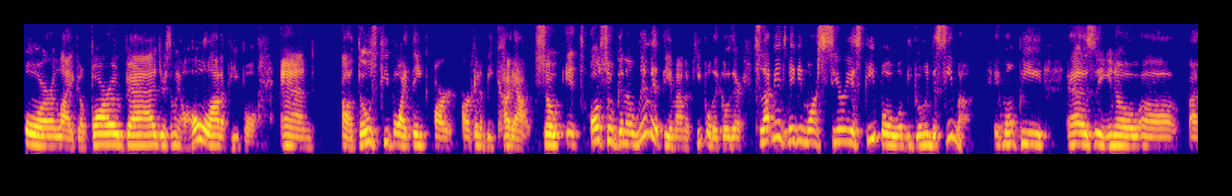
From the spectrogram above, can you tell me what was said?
or like a borrowed badge or something, a whole lot of people. And uh, those people I think are are going to be cut out. So it's also going to limit the amount of people that go there. So that means maybe more serious people will be going to SEMA. It won't be as you know, uh,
